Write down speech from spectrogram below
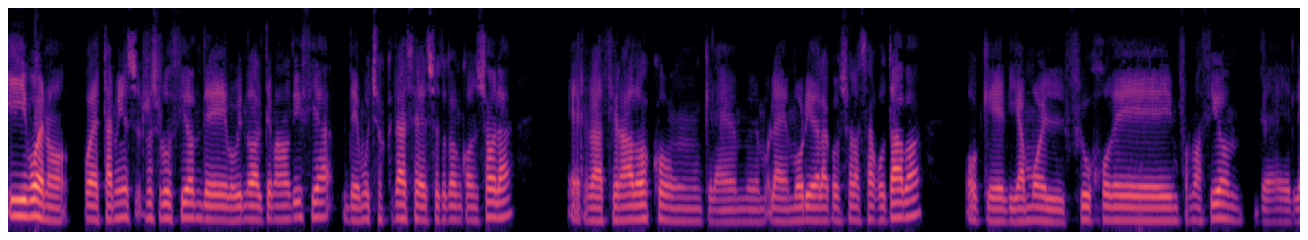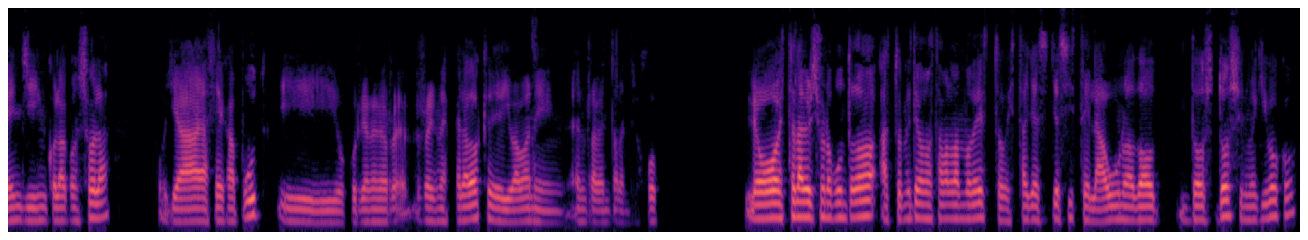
Y bueno, pues también es resolución de, volviendo al tema noticias, de muchos crashes, sobre todo en consolas, eh, relacionados con que la, mem- la memoria de la consola se agotaba o que, digamos, el flujo de información del engine con la consola pues ya hacía caput y ocurrían errores inesperados que derivaban en, en reventar del juego. Luego esta es la versión 1.2, actualmente cuando estamos hablando de esto, esta ya, ya existe la 1.2.2 si no me equivoco,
